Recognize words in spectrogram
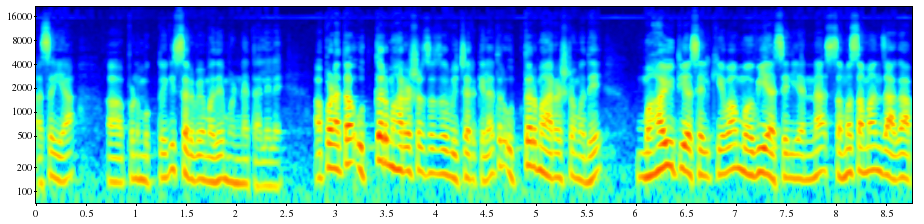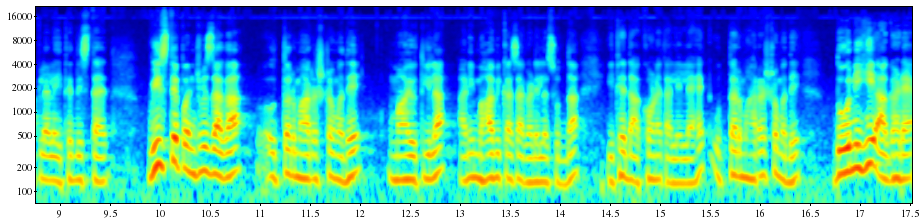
असं या आपण बघतोय की सर्वेमध्ये म्हणण्यात आलेलं आहे. आपण आता उत्तर महाराष्ट्राचा जर विचार केला तर उत्तर महाराष्ट्रामध्ये महायुती असेल किंवा मवी असेल यांना समसमान जागा आपल्याला इथे दिसत आहेत. वीस ते पंचवीस जागा उत्तर महाराष्ट्रामध्ये महायुतीला आणि महाविकास आघाडीला सुद्धा इथे दाखवण्यात आलेल्या आहेत. उत्तर महाराष्ट्रामध्ये दोन्हीही आघाड्या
